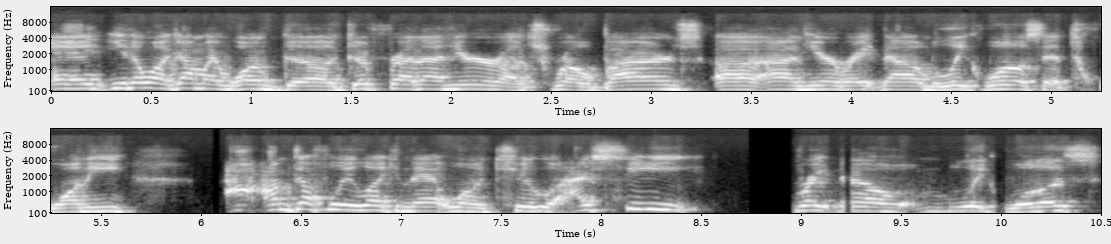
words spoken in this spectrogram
And, you know, I got my one uh, good friend on here, uh, Terrell Barnes, uh, on here right now, Malik Willis at 20. I- I'm definitely liking that one too. I see right now Malik Willis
